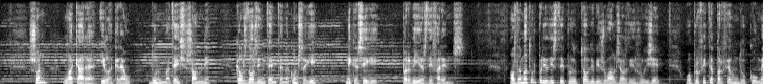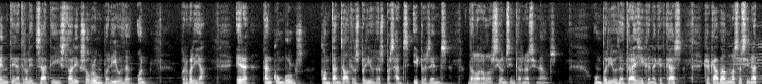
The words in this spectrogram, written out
Són la cara i la creu d'un mateix somni que els dos intenten aconseguir, ni que sigui per vies diferents. El dramaturg, periodista i productor audiovisual Jordi Roger ho aprofita per fer un document teatralitzat i històric sobre un període on, per variar, era tan convuls com tants altres períodes passats i presents de les relacions internacionals. Un període tràgic, en aquest cas, que acaba amb l'assassinat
